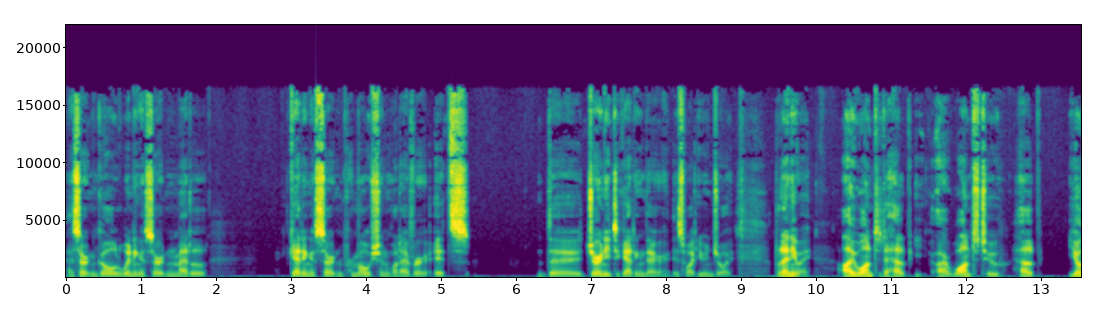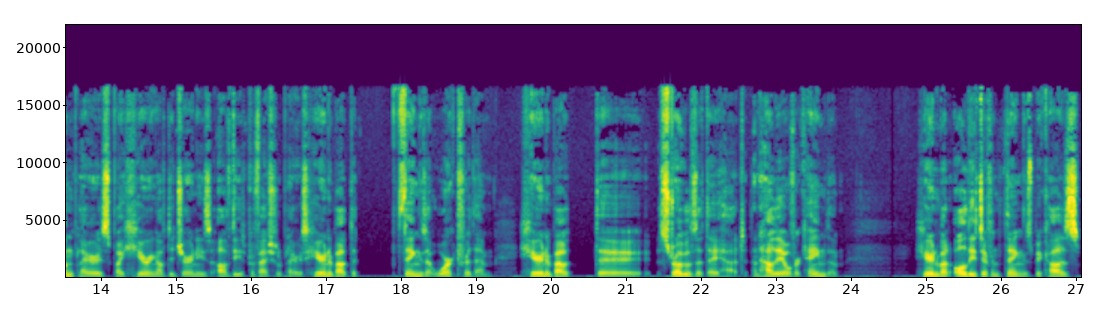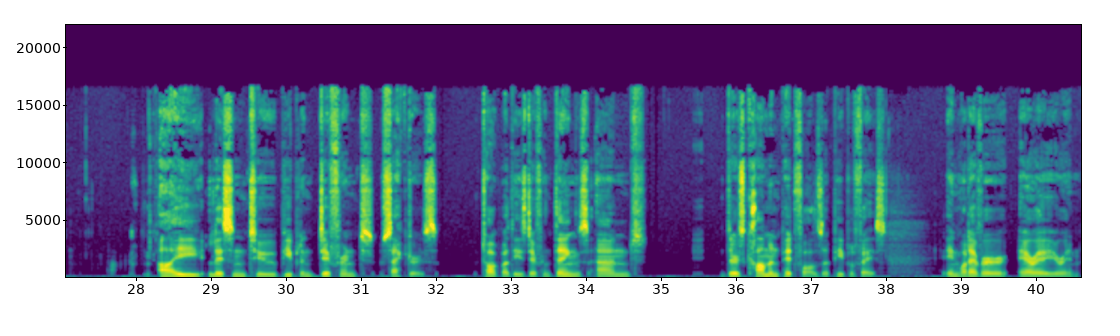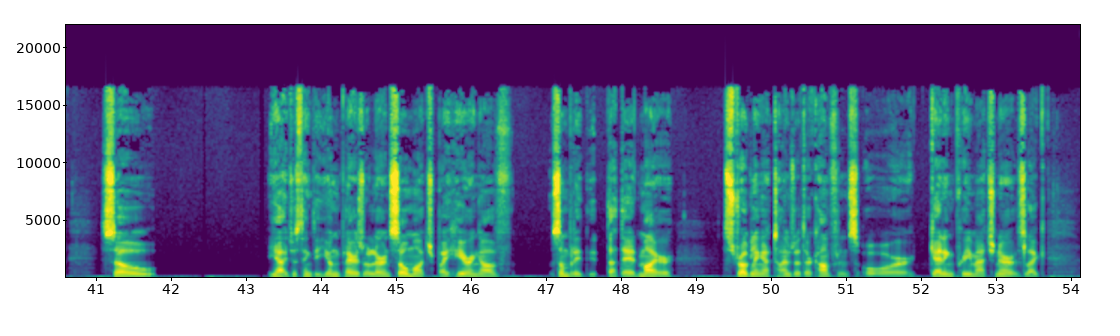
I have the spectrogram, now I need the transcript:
a certain goal, winning a certain medal, getting a certain promotion, whatever. It's the journey to getting there is what you enjoy. But anyway, I wanted to help, or want to help young players by hearing of the journeys of these professional players, hearing about the things that worked for them, hearing about the struggles that they had and how they overcame them, hearing about all these different things because I listen to people in different sectors talk about these different things, and there's common pitfalls that people face in whatever area you're in. So, yeah, I just think that young players will learn so much by hearing of somebody that they admire struggling at times with their confidence or getting pre match nerves. Like,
